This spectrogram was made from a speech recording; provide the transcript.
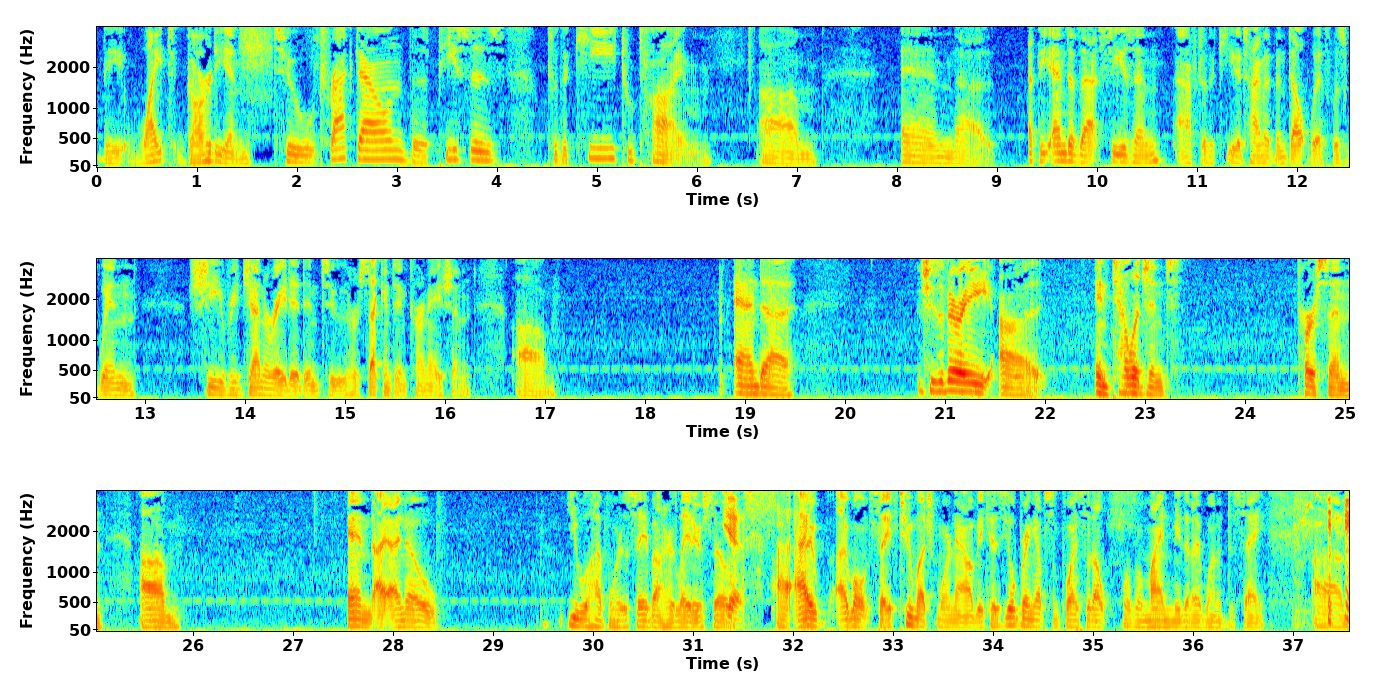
the White Guardian to track down the pieces to the key to time. Um, and uh, at the end of that season, after the key to time had been dealt with, was when she regenerated into her second incarnation. Um, and uh, she's a very uh, intelligent person. Um, and I, I know you will have more to say about her later, so Yes. I, I, I won't say too much more now because you'll bring up some points that I'll, will remind me that I wanted to say. Um,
